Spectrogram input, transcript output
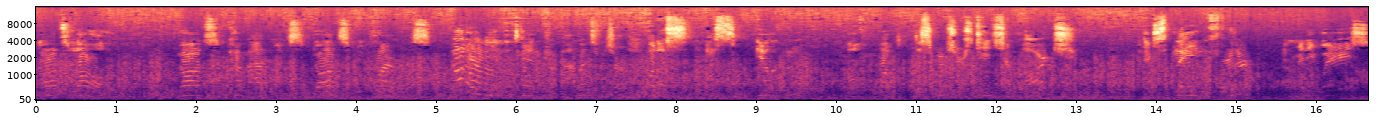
God's law, God's commandments, God's requirements. Not only the Ten Commandments, which are but a, a skeleton of what the Scriptures teach at large and explain further in many ways.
